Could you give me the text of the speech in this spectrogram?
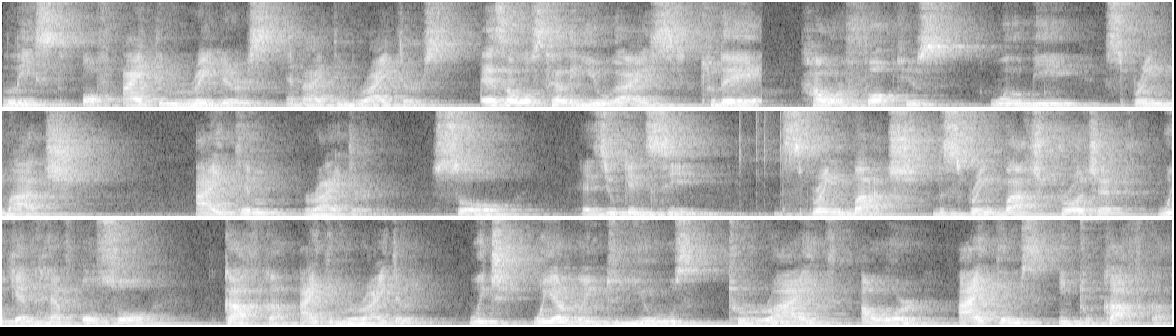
list of item readers and item writers. As I was telling you guys, today our focus will be Spring Batch item writer. So as you can see, the Spring Batch, the Spring Batch project, we can have also Kafka item writer, which we are going to use to write our items into Kafka,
